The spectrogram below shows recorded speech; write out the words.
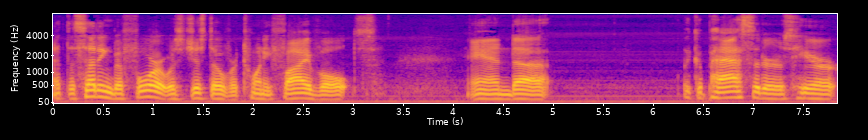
At the setting before it was just over 25 volts. And uh, the capacitors here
